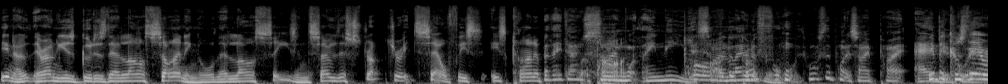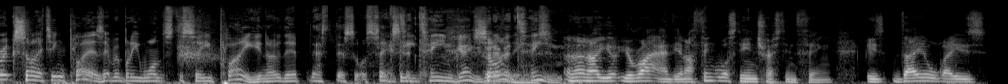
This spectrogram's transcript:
you know, they're only as good as their last signing or their last season. So the structure itself is is kind of But they don't sign what they need. They sign a of the load of forwards. What's the point of signing Payet and Yeah, because they're exciting players. Everybody wants to see play. You know, they're that's they're sort of It's sexy. a team game. You've got to have a team. No, no, you're, you're right, Andy. And I think what's the interesting thing is they always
